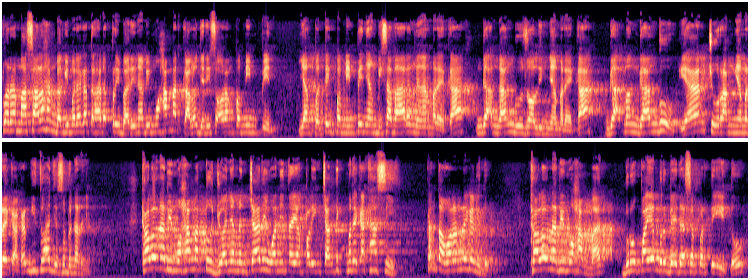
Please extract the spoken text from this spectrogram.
permasalahan bagi mereka terhadap pribadi Nabi Muhammad kalau jadi seorang pemimpin. Yang penting pemimpin yang bisa bareng dengan mereka, nggak mengganggu zolimnya mereka, nggak mengganggu ya curangnya mereka, kan gitu aja sebenarnya. Kalau Nabi Muhammad tujuannya mencari wanita yang paling cantik, mereka kasih. Kan tawaran mereka gitu. Kalau Nabi Muhammad berupaya berbeda seperti itu,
